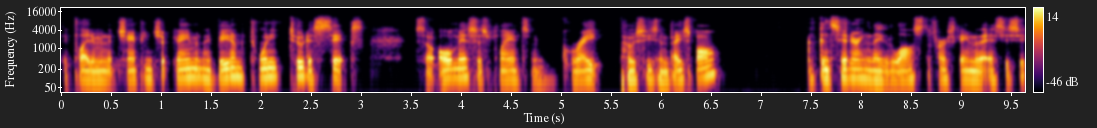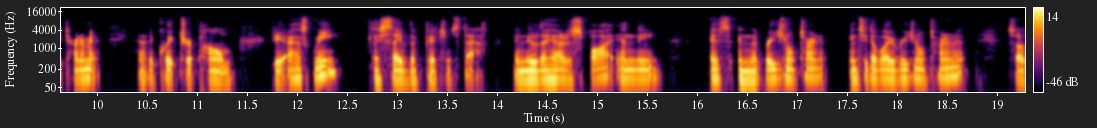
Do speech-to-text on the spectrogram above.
They played them in the championship game and they beat them 22 to 6. So Ole Miss is playing some great postseason baseball. Considering they lost the first game of the SEC tournament and had a quick trip home, if you ask me, they saved their pitching staff. They knew they had a spot in the in the regional tournament, NCAA regional tournament, so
